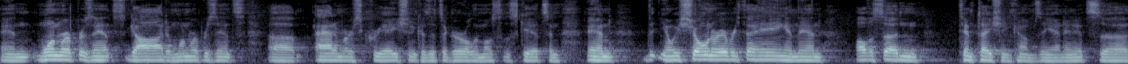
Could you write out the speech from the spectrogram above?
and one represents God and one represents uh, Adam or his creation because it's a girl in most of the skits. And, and you know, he's showing her everything, and then all of a sudden, temptation comes in, and it's, uh,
